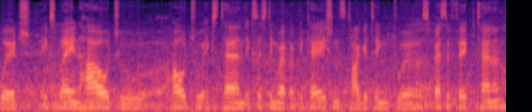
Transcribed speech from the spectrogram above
which explain how to how to extend existing web applications targeting to a specific tenant,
